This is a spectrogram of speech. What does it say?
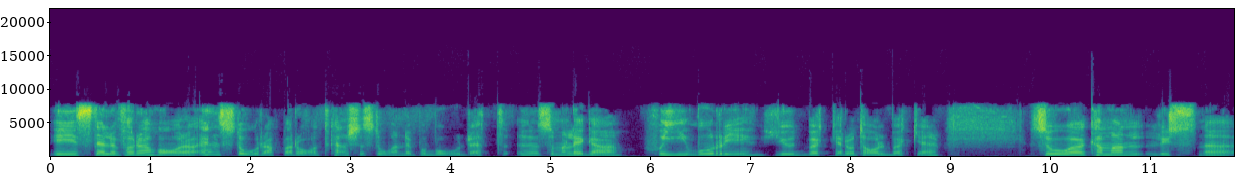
Istället för att ha en stor apparat kanske stående på bordet eh, som man lägger skivor i ljudböcker och talböcker så kan man lyssna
